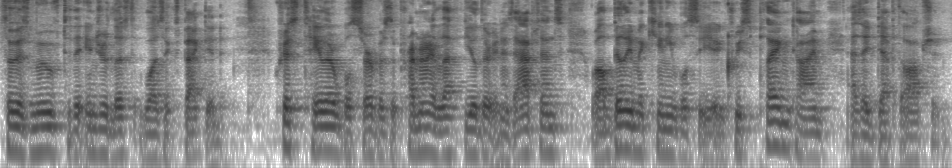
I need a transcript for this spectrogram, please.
so his move to the injured list was expected. Chris Taylor will serve as the primary left fielder in his absence, while Billy McKinney will see increased playing time as a depth option.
